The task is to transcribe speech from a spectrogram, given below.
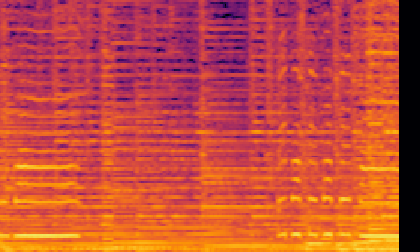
puppy, puppy. Puppy, puppy.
